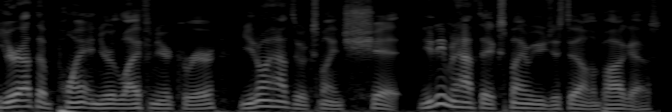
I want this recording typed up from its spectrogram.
You're at the point in your life and your career. You don't have to explain shit. You didn't even have to explain what you just did on the podcast.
